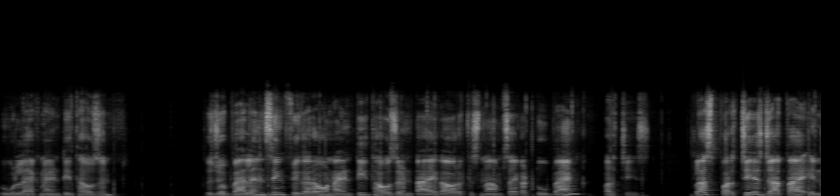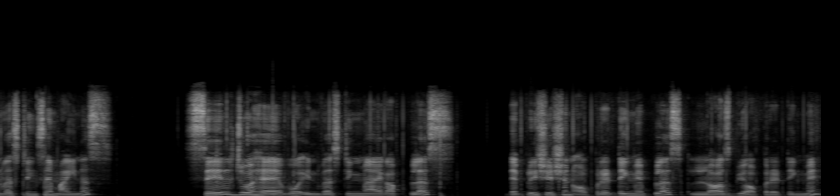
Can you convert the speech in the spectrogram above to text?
two lakh ninety thousand तो जो बैलेंसिंग फिगर है वो नाइन्टी थाउज़ेंड आएगा और किस नाम से आएगा? To bank purchase plus purchase जाता है इन्वेस्टिंग से माइनस सेल जो है वो इन्वेस्टिंग में आएगा प्लस डेप्रिशिएशन ऑपरेटिंग में प्लस लॉस भी ऑपरेटिंग में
